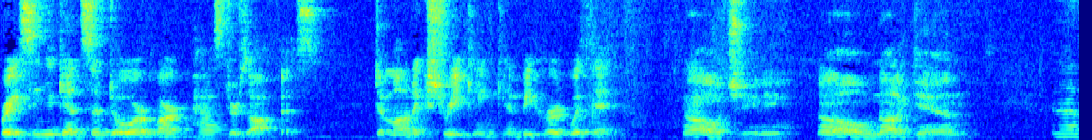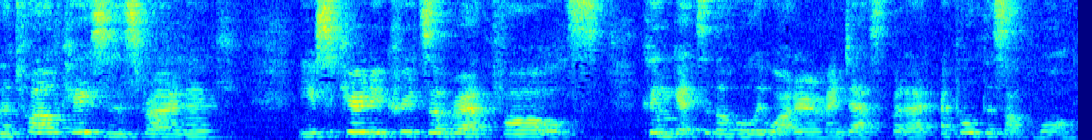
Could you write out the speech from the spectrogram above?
bracing against a door marked pastor's office. Demonic shrieking can be heard within. Oh, Jeannie. Oh, not again. Another 12 cases, Friar Nick. You security recruits over at the falls. Couldn't get to the holy water in my desk, but I, I pulled this off the wall.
